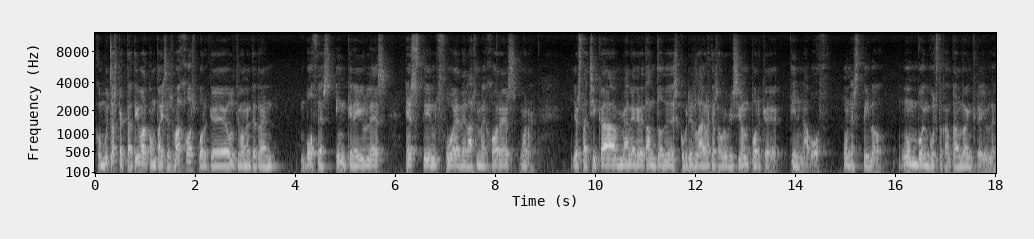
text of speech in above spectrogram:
con mucha expectativa con Países Bajos porque últimamente traen voces increíbles Estin fue de las mejores. Bueno, yo esta chica me alegré tanto de descubrirla gracias a Eurovisión porque tiene una voz, un estilo, un buen gusto cantando increíble.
